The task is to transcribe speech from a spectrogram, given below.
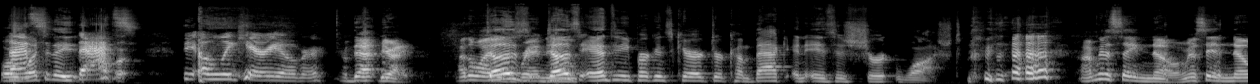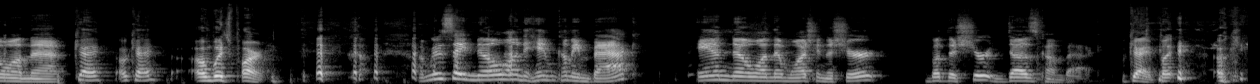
or that's what do they? that's the only carryover. That you're right. Otherwise, does brand new. does Anthony Perkins' character come back and is his shirt washed? I'm gonna say no. I'm gonna say no on that. Okay, okay. On which part? I'm gonna say no on him coming back, and no on them washing the shirt. But the shirt does come back. Okay, but okay,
